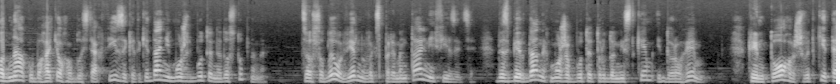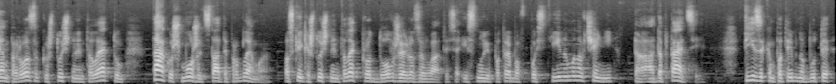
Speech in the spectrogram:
Однак у багатьох областях фізики такі дані можуть бути недоступними. Це особливо вірно в експериментальній фізиці, де збір даних може бути трудомістким і дорогим. Крім того, швидкі темпи розвитку штучного інтелекту також можуть стати проблемою, оскільки штучний інтелект продовжує розвиватися, існує потреба в постійному навчанні та адаптації. Фізикам потрібно бути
